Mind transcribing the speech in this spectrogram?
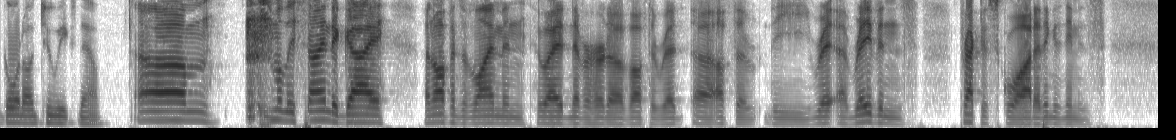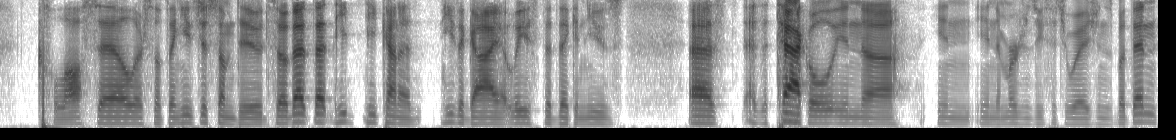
going on two weeks now? Um, well, they signed a guy an offensive lineman who I had never heard of off the red uh, off the the uh, Ravens practice squad. I think his name is Clausel or something. He's just some dude. So that that he he kind of he's a guy at least that they can use as as a tackle in uh, in in emergency situations. But then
